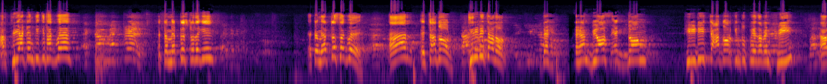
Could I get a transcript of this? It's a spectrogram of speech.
আর ফ্রি আইটেম কি কি থাকবে? একটা ম্যাট্রেস একটা ম্যাট্রেসটা দেখি। একটা ম্যাট্রেস থাকবে। আর এই চাদর থ্রি ডি চাদর। দেখ- দেখেন বিয়স একদম থ্রি ডি চাদর কিন্তু পেয়ে যাবেন ফ্রি। আর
